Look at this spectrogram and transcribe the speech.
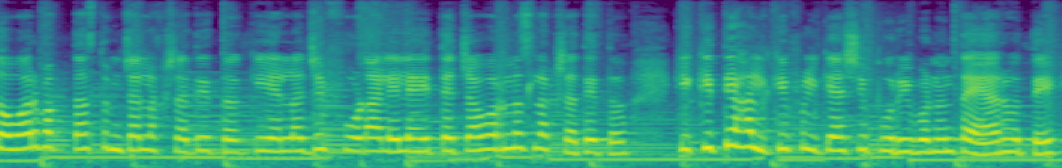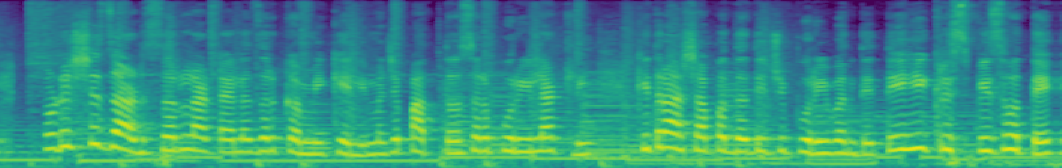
कवर बघताच तुमच्या लक्षात येतं की याला जे फोड आलेले आहे त्याच्यावरूनच लक्षात येतं की किती हलकी फुलकी अशी पुरी बनून तयार होते. थोडीशी जाडसर लाटायला जर कमी केली म्हणजे पातळसर पुरी लाटली की तर अशा पद्धतीची पुरी बनते. तेही क्रिस्पीच होते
